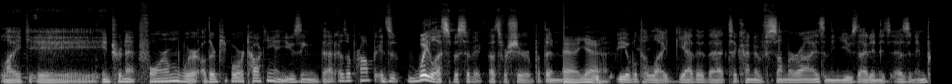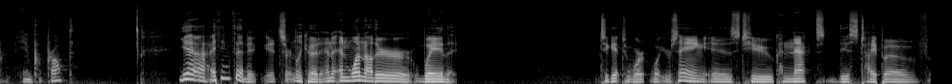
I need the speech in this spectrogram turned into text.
like a internet forum where other people are talking and using that as a prompt. It's way less specific, that's for sure. But then Yeah, yeah. be able to like gather that to kind of summarize and then use that in as, as an imp- input prompt. Yeah, I think that it, it certainly could. And and one other way that to get to work what you're saying is to connect this type of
